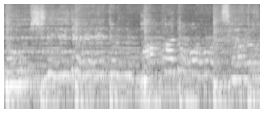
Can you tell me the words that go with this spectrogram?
넘실대는 파도처럼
